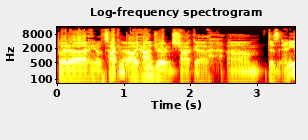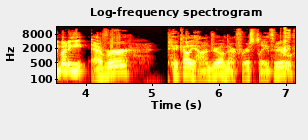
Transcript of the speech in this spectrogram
but uh, you know, talking about Alejandro and Chaka, um, does anybody ever pick Alejandro in their first playthrough,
